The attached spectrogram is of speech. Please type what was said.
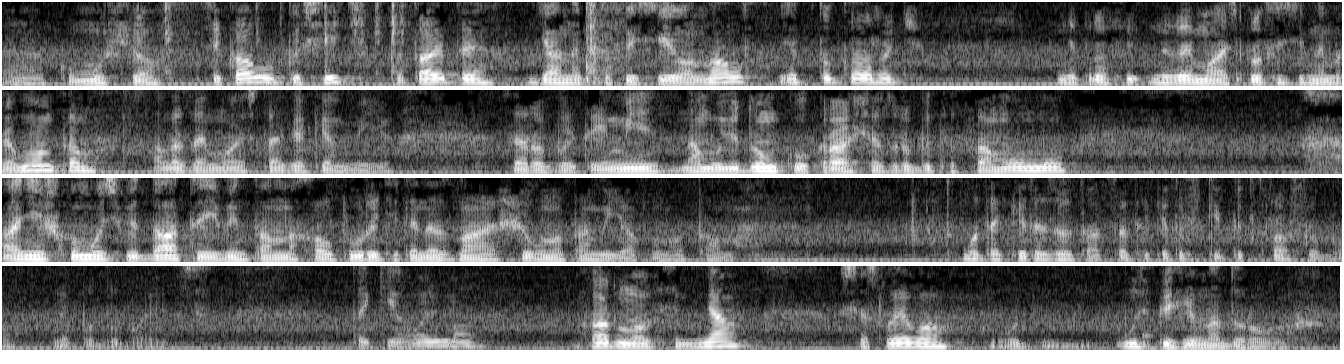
Е, Кому що цікаво, пишіть, питайте. Я не професіонал, як то кажуть. Не, профі... не займаюся професійним ремонтом, але займаюся так, як я вмію це робити. І мені, на мою думку, краще зробити самому, аніж комусь віддати, і він там нахалтурить, і ти не знаєш, що воно там і як воно там. Тому такий результат. Це таки трошки підкрашу, бо не подобається. Такі гальма. Гарного всім дня, щасливо, успіхів на дорогах.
